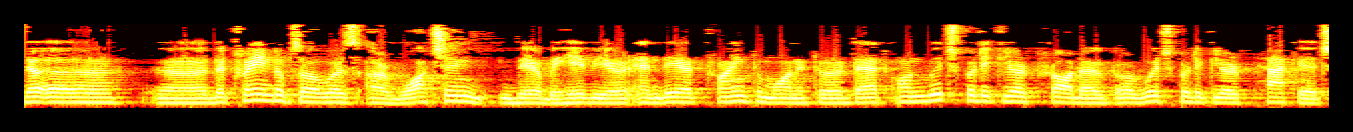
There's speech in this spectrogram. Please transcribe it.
uh, uh, the, trained observers are watching their behavior and they are trying to monitor that on which particular product or which particular package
